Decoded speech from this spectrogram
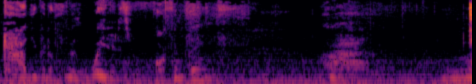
God, you're gonna feel the weight of this fucking thing. Ah. Look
